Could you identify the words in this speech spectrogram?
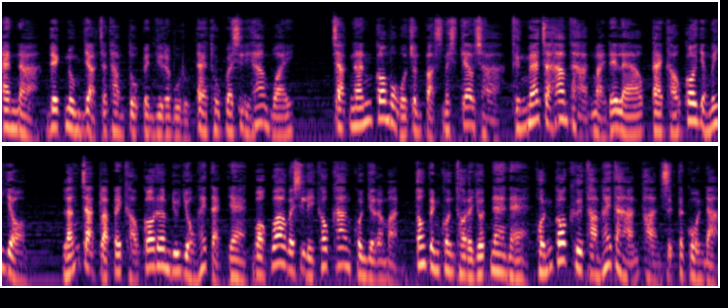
แอนนาเด็กหนุ่มอยากจะทำตัวเป็นวีรบุรุษแต่ถูกวซิลีห้ามไว้ จากนั้นก็โมโหจนปัสเมชแก้วชา ถึงแม้จะห้ามทหารใหม่ได้แล้ว แต่เขาก็ยังไม่ยอม หลังจากกลับไปเขาก็เริ่มยุยงให้แตกแยก บอกว่าไวซิลีเข้าข้างคนเยอรมัน ต้องเป็นคนทรยศแน่ๆ ผลก็คือทำให้ทหารผ่านศึกตะโกนด่า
